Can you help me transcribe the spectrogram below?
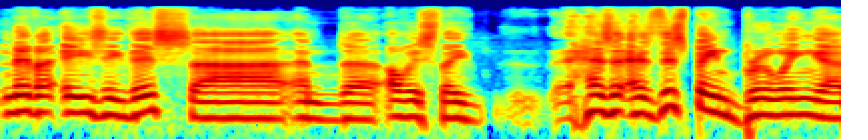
Never easy this, uh, and uh, obviously, has has this been brewing? Uh,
